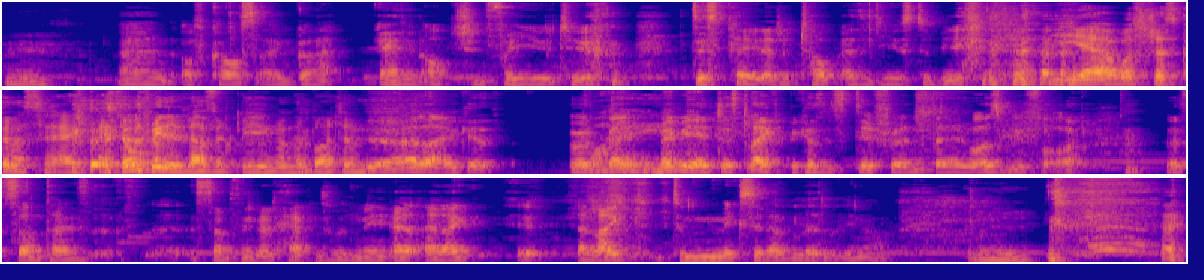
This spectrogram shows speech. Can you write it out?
Hmm. And of course, I'm gonna add an option for you to display it at the top as it used to be. yeah, I was just gonna say, I, I don't really love it being on the bottom. yeah, I like it. But Why? may- maybe I just like it because it's different than it was before. That's sometimes uh, something that happens with me. I, I like I like to mix it up a little, you know. Mm.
